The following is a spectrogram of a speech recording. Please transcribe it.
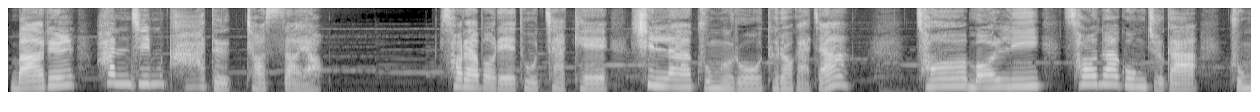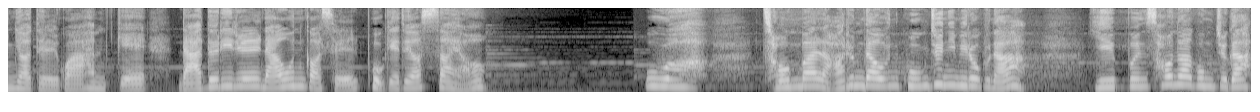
말을 한 짐 가득 졌어요. 서라벌에 도착해 신라 궁으로 들어가자 저 멀리 선화공주가 궁녀들과 함께 나들이를 나온 것을 보게 되었어요. 우와, 정말 아름다운 공주님이로구나. 예쁜 선화공주가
